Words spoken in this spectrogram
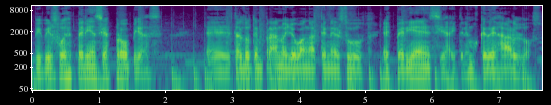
vivir sus experiencias propias. Eh, tarde o temprano ellos van a tener su experiencia y tenemos que dejarlos.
